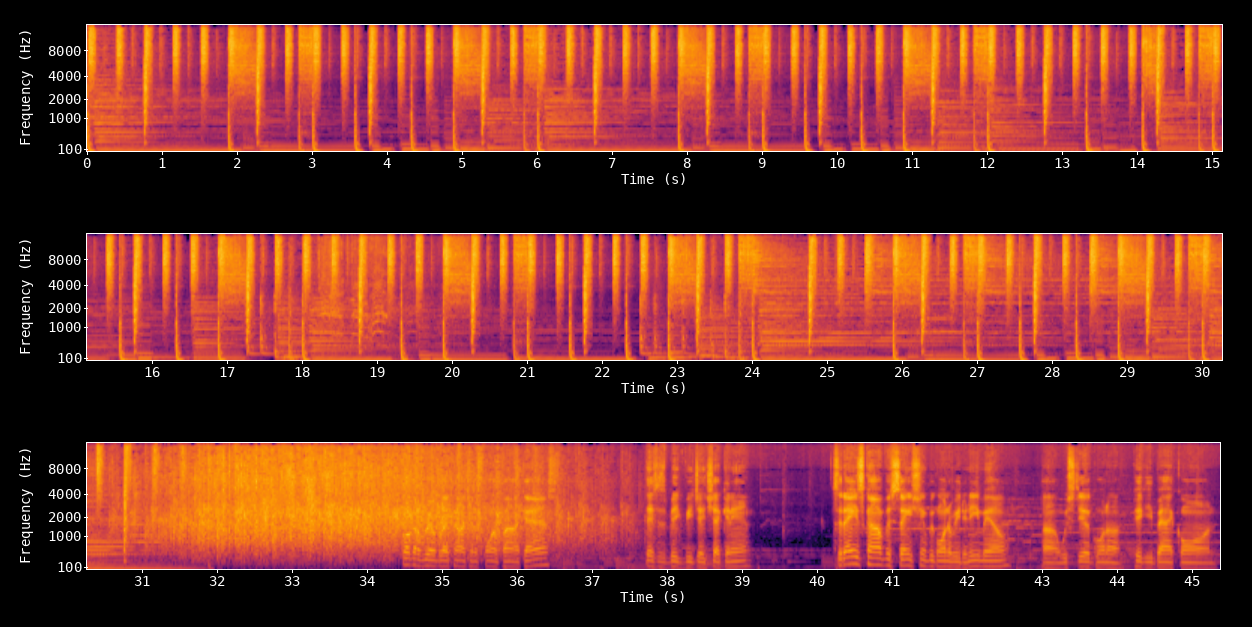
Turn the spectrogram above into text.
you Forum Podcast. This is Big VJ checking in. Today's conversation, we're going to read an email. Uh, we're still going to piggyback on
